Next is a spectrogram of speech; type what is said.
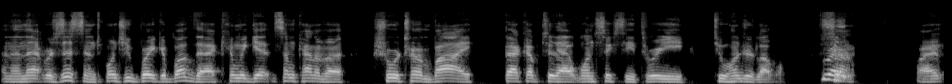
and then that resistance, once you break above that, can we get some kind of a short term buy back up to that 163, 200 level? Right. So, right.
